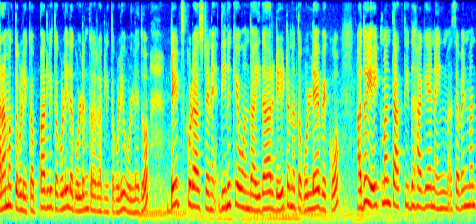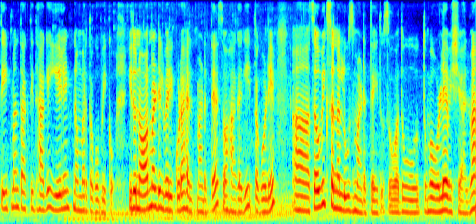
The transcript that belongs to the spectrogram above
ಆರಾಮಾಗಿ ತೊಗೊಳ್ಳಿ. ಕಪ್ಪಾಗಲಿ ತೊಗೊಳ್ಳಿ, ಇಲ್ಲ ಗೋಲ್ಡನ್ ಕಲರ್ ಆಗಲಿ ತೊಗೊಳ್ಳಿ ಒಳ್ಳೆಯದು ಡೇಟ್ಸ್ ಕೂಡ ಅಷ್ಟೇ ದಿನಕ್ಕೆ ಒಂದು ಐದಾರು ಡೇಟನ್ನು ತೊಗೊಳ್ಳೇಬೇಕು. ಅದು ಏಯ್ಟ್ ಮಂತ್ ಆಗ್ತಿದ್ದ ಹಾಗೆ nine seven month eight month ಆಗ್ತಿದ್ದ ಹಾಗೆ ಏಳೆಂಟು ನಂಬರ್ ತೊಗೋಬೇಕು. ಇದು ನಾರ್ಮಲ್ ಡೆಲಿವರಿ ಕೂಡ ಹೆಲ್ಪ್ ಮಾಡುತ್ತೆ. ಸೊ ಹಾಗಾಗಿ ತೊಗೊಳ್ಳಿ. ಸರ್ವಿಕ್ಸನ್ನು ಲೂಸ್ ಮಾಡುತ್ತೆ ಇದು. ಸೊ ಅದು ತುಂಬ ಒಳ್ಳೆಯ ವಿಷಯ ಅಲ್ವಾ?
